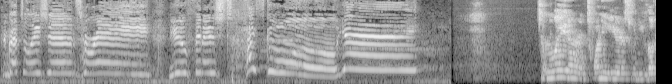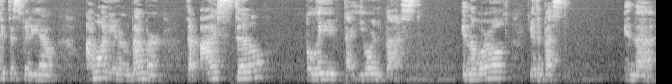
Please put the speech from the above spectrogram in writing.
Congratulations! Hooray! You finished high school! Yay! And later in 20 years, when you look at this video, I want you to remember that I still believe that you're the best in the world. You're the best in the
